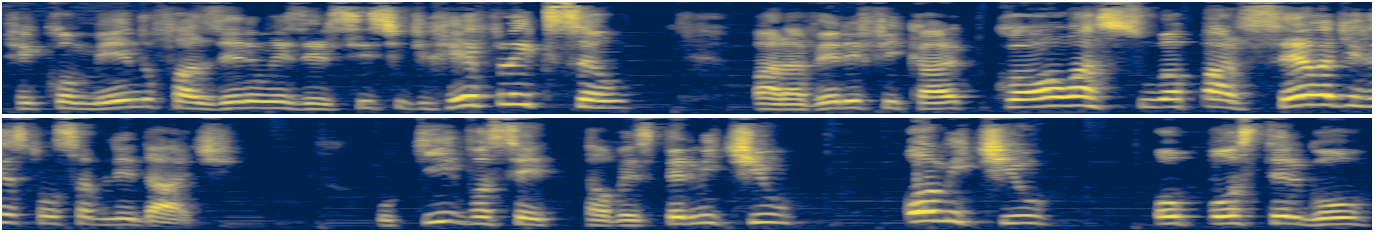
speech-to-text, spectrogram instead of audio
recomendo fazer um exercício de reflexão para verificar qual a sua parcela de responsabilidade. O que você talvez permitiu, omitiu ou postergou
